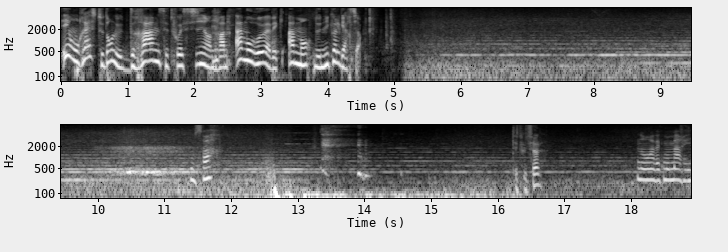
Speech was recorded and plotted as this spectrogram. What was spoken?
Et on reste dans le drame cette fois-ci, un drame amoureux avec Amant de Nicole Garcia. Bonsoir. T'es toute seule? Non, avec mon mari.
